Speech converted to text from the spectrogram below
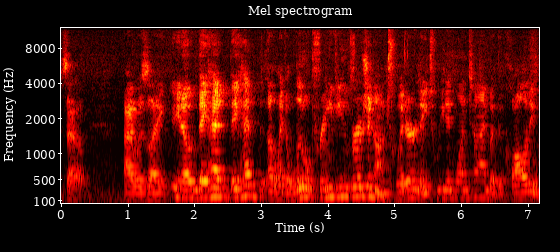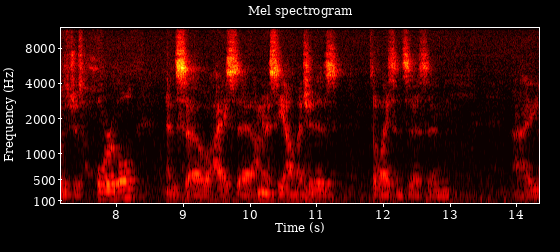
so. I was like, you know, they had, they had uh, like a little preview version on Twitter, they tweeted one time, but the quality was just horrible. And so I said, I'm gonna see how much it is to license this, and I,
